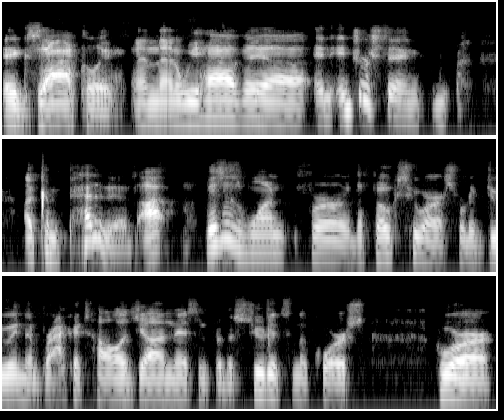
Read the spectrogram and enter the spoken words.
Exactly, and then we have a uh, an interesting, a competitive. I, this is one for the folks who are sort of doing the bracketology on this, and for the students in the course who are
